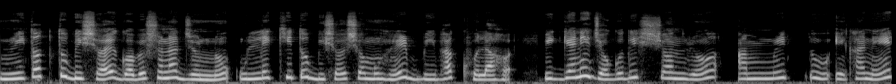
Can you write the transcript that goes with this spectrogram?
নৃতত্ত্ব বিষয়ে গবেষণার জন্য উল্লেখিত বিষয়সমূহের বিভাগ খোলা হয়। বিজ্ঞানী জগদীশচন্দ্র আমৃত্যু এখানে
